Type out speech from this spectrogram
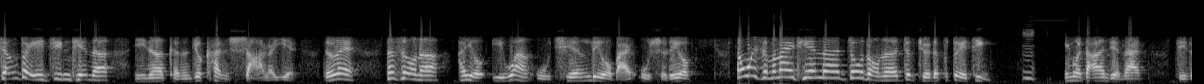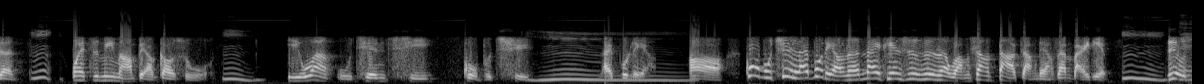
相对于今天呢，你呢可能就看傻了眼，对不对？那时候呢还有一万五千六百五十六。那为什么那一天呢？周董呢就觉得不对劲？嗯，因为答案简单，吉正，嗯外资密码表告诉我嗯一万五千七过不去。嗯，来不了啊、过不去，来不了呢。那一天是不是呢？往上大涨两三百点，嗯，只有周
